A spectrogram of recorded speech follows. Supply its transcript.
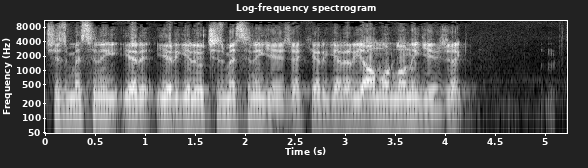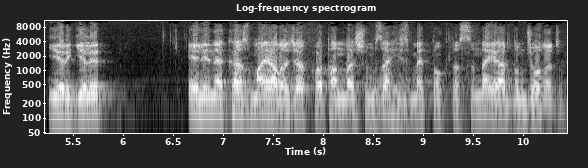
çizmesini yeri, yeri geliyor çizmesini giyecek, yeri gelir yağmurluğunu giyecek, yeri gelir eline kazmayı alacak vatandaşımıza hizmet noktasında yardımcı olacak.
